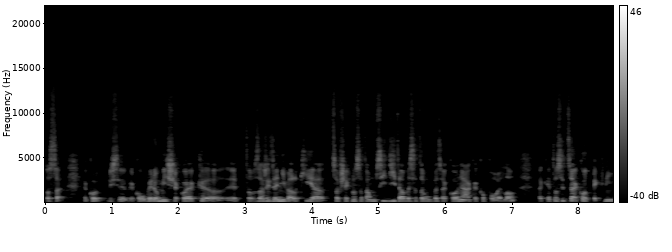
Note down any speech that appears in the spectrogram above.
zase, jako, když si jako uvědomíš, jako jak eh, je to v zařízení velký a co všechno se tam musí dít, aby se to vůbec jako nějak jako povedlo, tak je to sice jako pěkný,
